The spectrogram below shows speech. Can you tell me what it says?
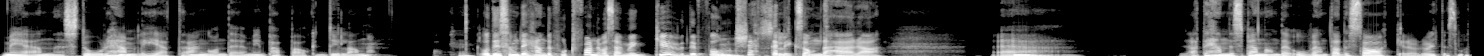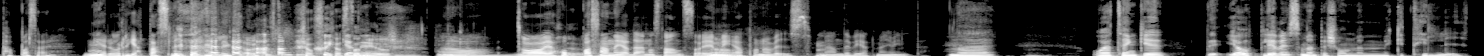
Med en stor hemlighet angående min pappa och Dylan. Okej. Och det som det hände fortfarande var så här, men gud, det fortsätter Sluta liksom det här... Äh, Att det händer spännande, oväntade saker. Och det var lite som att pappa så här, ner och retas lite. liksom. Kast, kasta ner. ner. Ja. ja, jag hoppas han är där någonstans och är Ja. med på något vis. Mm. Men det vet man ju inte. Nej. Och jag tänker, jag upplever det som en person med mycket tillit.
